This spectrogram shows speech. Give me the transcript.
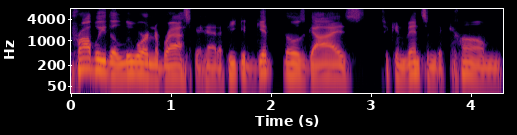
probably the lure Nebraska had if he could get those guys to convince him to come.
